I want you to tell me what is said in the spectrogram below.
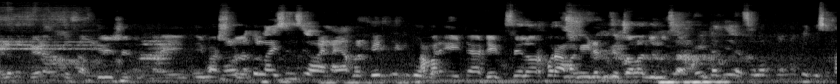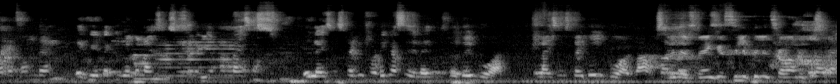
এটা তো ডেট আছে স্যার 30 মানে এই- এই মাস তো লাইসেন্সই হয় নাই আপনার ডেট দিয়ে কি আমার এইটা ডেট সেল হওয়ার পর আমাকে এটা দিকে চলার জন্য স্যার। এইটা দিয়ে এসএলআর জন্য কে দিছে? তাকে ফোন দেন দেখি এটা কীভাবে লাইসেন্স হয় এটা কি আপনার লাইসেন্স এই লাইসেন্সটা কি সঠিক আছে? এই লাইসেন্সটা তোই ভুয়া লাইসেন্সটাই স্যার ব্যাংকের স্লিপ টিলিপ সব স্যার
